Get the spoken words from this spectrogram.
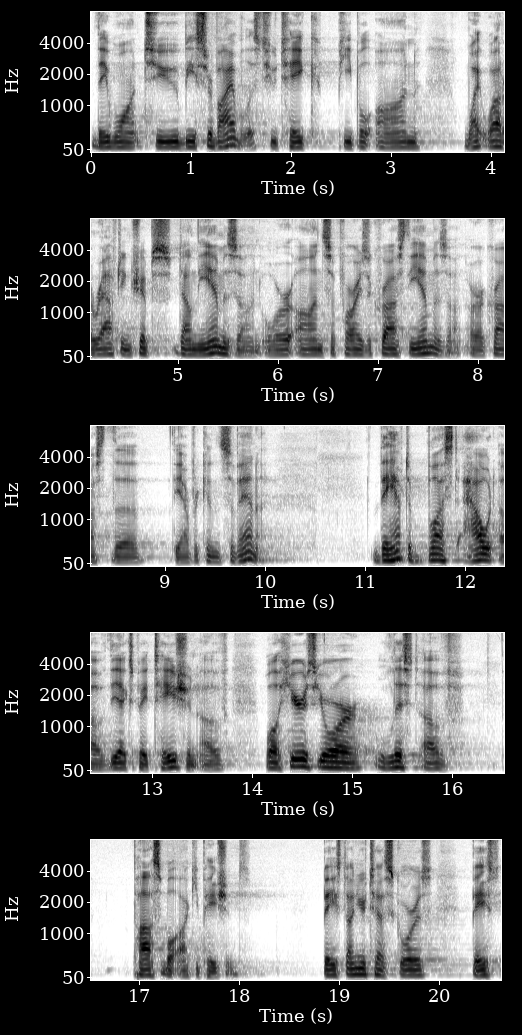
they want to be survivalists who take people on whitewater rafting trips down the Amazon or on safaris across the Amazon or across the, the African savannah. They have to bust out of the expectation of, well, here's your list of possible occupations based on your test scores, based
